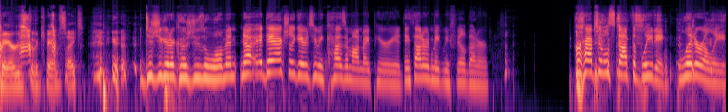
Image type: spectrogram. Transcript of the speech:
bears to the campsite. Did you get it because she's a woman? No, they actually gave it to me because I'm on my period. They thought it would make me feel better. Perhaps it will stop the bleeding. Literally.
